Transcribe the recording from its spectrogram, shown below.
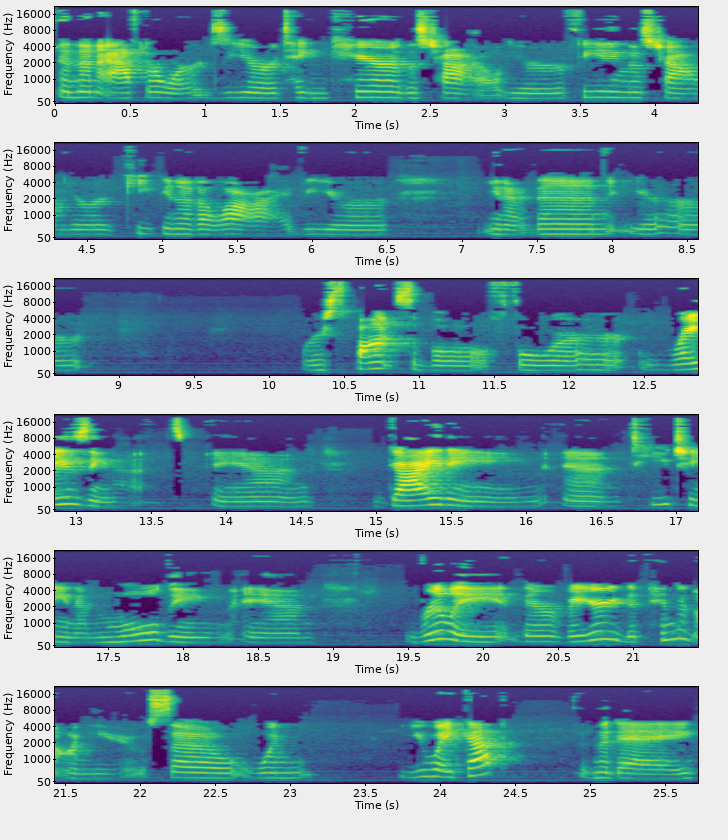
and then afterwards, you're taking care of this child, you're feeding this child, you're keeping it alive, you're, you know, then you're responsible for raising it and guiding and teaching and molding. And really they're very dependent on you. So when you wake up in the day,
